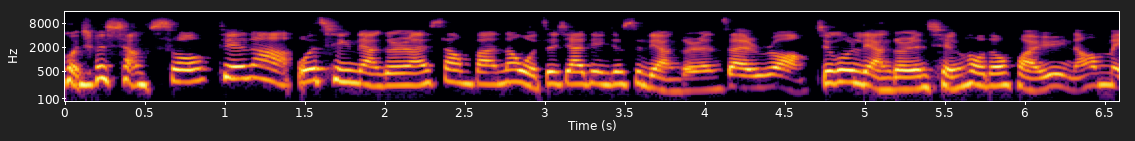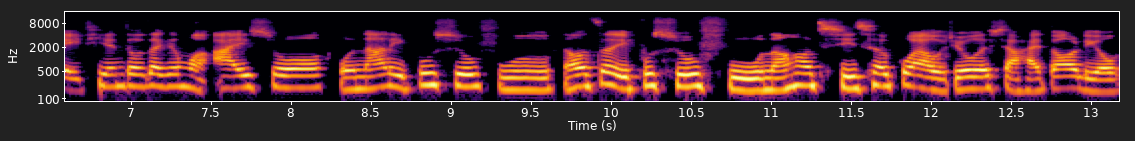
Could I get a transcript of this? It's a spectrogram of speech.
我就想说，天哪，我请两个人来上班，那我这家店就是两个人在 run，结果两个人前后都怀孕，然后每天都在跟我哀说我哪里不舒服，然后这里不舒服，然后骑车过来，我觉得我的小孩都要流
